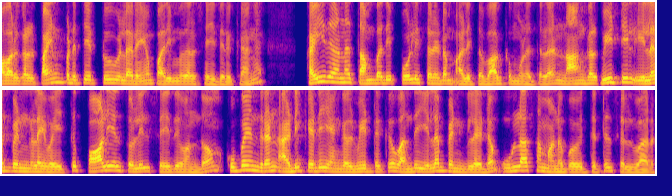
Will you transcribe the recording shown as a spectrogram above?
அவர்கள் பயன்படுத்திய டூ வீலரையும் பறிமுதல் செய்திருக்காங்க. கைதான தம்பதி போலீசாரிடம் அளித்த வாக்குமூலத்துல நாங்கள் வீட்டில் இளம்பெண்களை வைத்து பாலியல் தொழில் செய்து வந்தோம். குபேந்திரன் அடிக்கடி எங்கள் வீட்டுக்கு வந்து இளம்பெண்களிடம் உல்லாசம் அனுபவித்துட்டு செல்வார்.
